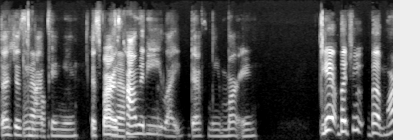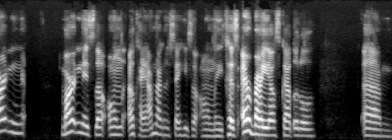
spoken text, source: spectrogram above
That's just my opinion. As far as No. comedy, like definitely Martin. Yeah, but you but Martin Martin is the only okay, I'm not gonna say he's the only because everybody else got little um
